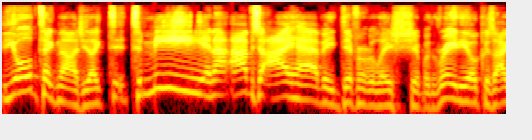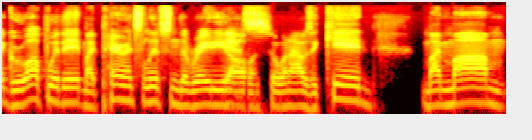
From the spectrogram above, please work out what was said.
the old technology, like t- to me, and I, obviously I have a different relationship with radio because I grew up with it. My parents listened to radio, Yes. so when I was a kid, my mom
